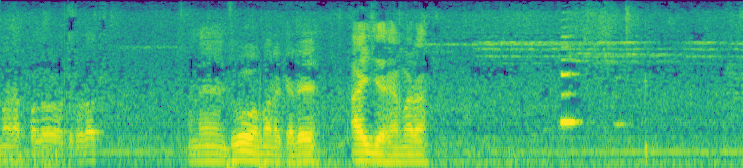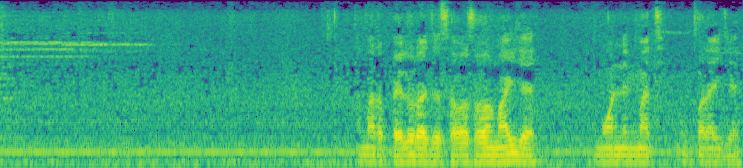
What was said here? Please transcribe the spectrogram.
મારા ફોલોવર થોડાક. અને જુઓ અમારા ઘરે આવી જાય અમારા. અમારા પહેલો રાજા સવાર સવારમાં આવી જાય. મોર્નિંગમાં જ ઉપર આવી જાય.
